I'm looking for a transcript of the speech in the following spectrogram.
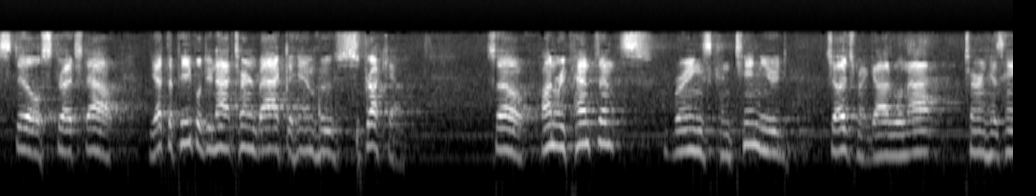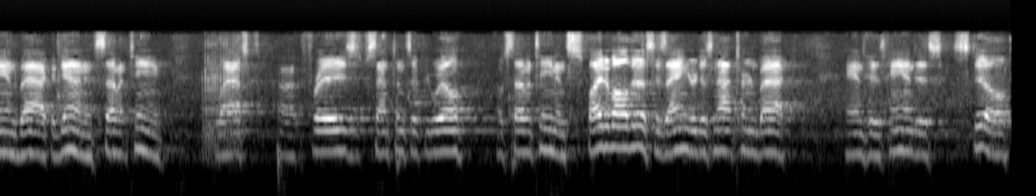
still stretched out. Yet the people do not turn back to him who struck him. So, unrepentance brings continued judgment. God will not turn his hand back. Again, in 17, last uh, phrase, sentence, if you will, of 17. In spite of all this, his anger does not turn back, and his hand is still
